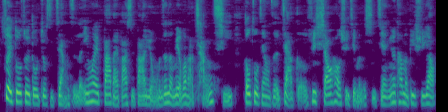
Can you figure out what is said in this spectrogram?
最多最多就是这样子了。因为八百八十八元，我们真的没有办法长期都做这样子的价格去消耗学姐们的时间，因为他们必须要。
